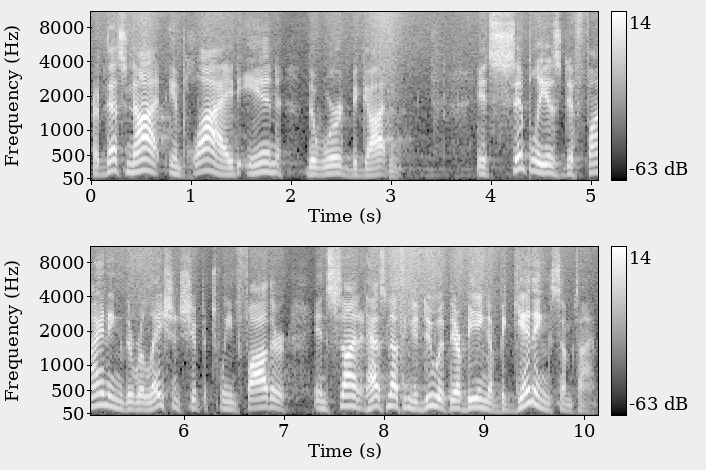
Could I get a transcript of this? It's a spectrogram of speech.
Right? That's not implied in the word begotten. It simply is defining the relationship between father and son. It has nothing to do with there being a beginning sometime.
